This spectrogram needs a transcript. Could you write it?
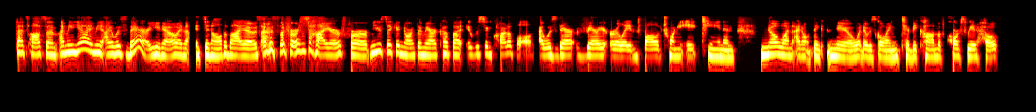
That's awesome. I mean, yeah, I mean, I was there, you know, and it's in all the bios. I was the first hire for music in North America, but it was incredible. I was there very early in fall of 2018, and no one, I don't think, knew what it was going to become. Of course, we had hoped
